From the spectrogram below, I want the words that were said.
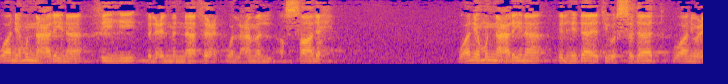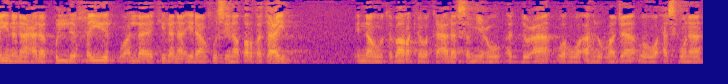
وأن يمن علينا فيه بالعلم النافع والعمل الصالح وأن يمن علينا بالهداية والسداد وأن يعيننا على كل خير وأن لا يكلنا إلى أنفسنا طرفة عين. إنه تبارك وتعالى سميع الدعاء وهو أهل الرجاء وهو حسبنا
